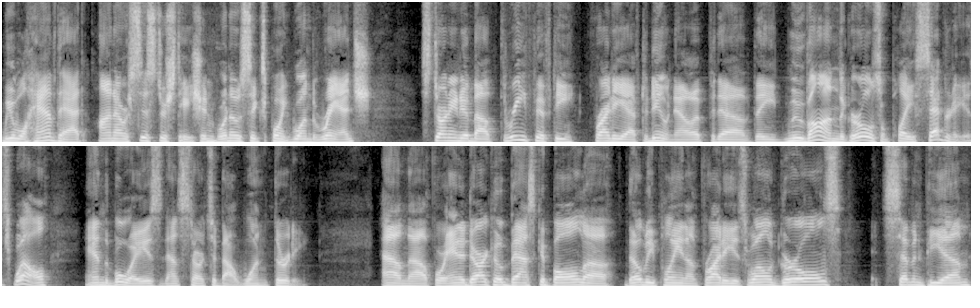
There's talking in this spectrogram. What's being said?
We will have that on our sister station, 106.1 The Ranch, starting at about 3.50 Friday afternoon. Now, if uh, they move on, the girls will play Saturday as well, and the boys, that starts about 1.30. And now for Anadarko basketball, uh, they'll be playing on Friday as well. Girls at 7 p.m.,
